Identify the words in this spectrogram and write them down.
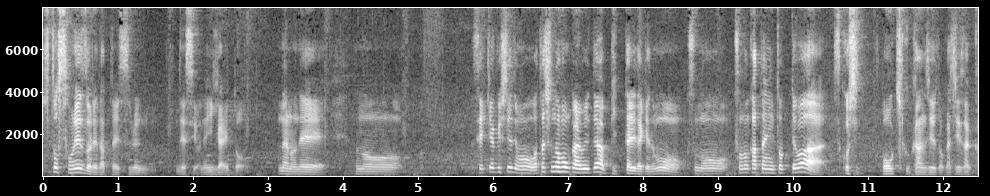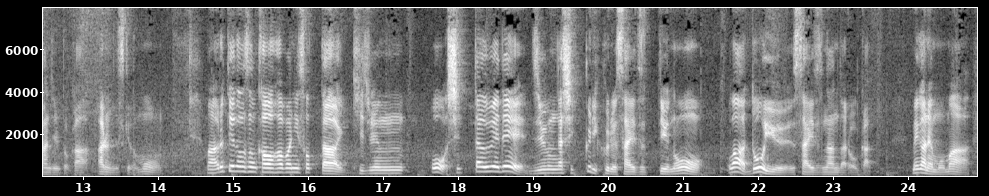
人それぞれだったりするんですよね意外と。なのでその接客してても私の方から見てはぴったりだけどもそのその方にとっては少し大きく感じるとか小さく感じるとかあるんですけども、まあ、ある程度のその顔幅に沿った基準を知った上で自分がしっくりくるサイズっていうのをはどういうサイズなんだろうか。メガネもまあ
